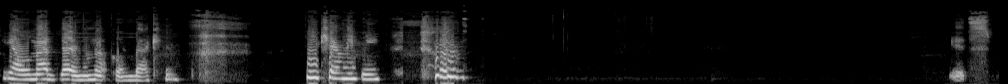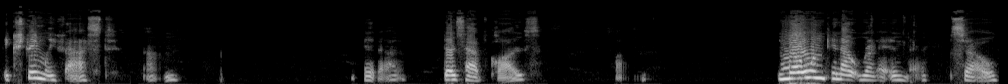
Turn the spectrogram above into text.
Yeah, well, not there, and I'm not going back in. you can't make me. it's extremely fast. Um, it uh, does have claws. Um, no one can outrun it in there, so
